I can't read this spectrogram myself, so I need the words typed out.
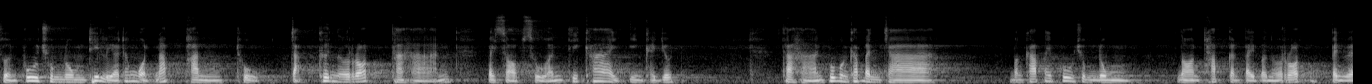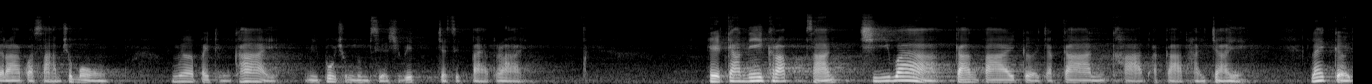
ส่วนผู้ชุมนุมที่เหลือทั้งหมดนับพันถูกจับขึ้นรถทหารไปสอบสวนที่ค่ายอิงคยุทธ ทหารผู้บังคับบัญชา บังคับให้ผู้ชุมนุมนอนทับกันไปบนรถเป็นเวลากว่า 3 ชั่วโมง เมื่อไปถึงค่ายมีผู้ชุมนุมเสียชีวิต 78 ราย เหตุการณ์นี้ครับศาลชี้ว่าการตายเกิดจากการขาดอากาศหายใจ และเกิด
